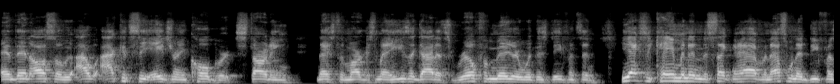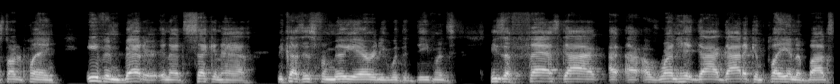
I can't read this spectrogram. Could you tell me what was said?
And then also, I, I, could see Adrian Colbert starting next to Marcus Maye. He's a guy that's real familiar with this defense. And he actually came in in the second half, and that's when the defense started playing even better in that second half because his familiarity with the defense He's a fast guy, a, a run hit guy, a guy that can play in the box,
